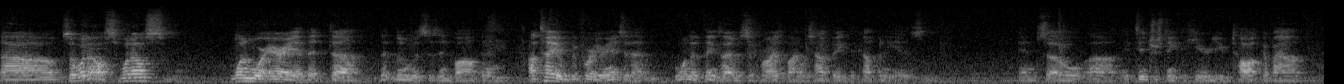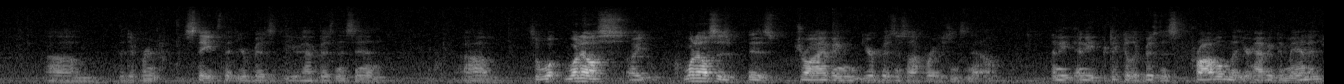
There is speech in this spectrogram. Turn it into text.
Uh, So what else? What else? One more area that, uh, that Loomis is involved in. I'll tell you before you answer that, one of the things I was surprised by was how big the company is. And so uh, it's interesting to hear you talk about um, the different states that you're bus you have business in. Um, So what, what else, you- what else is, is driving your business operations now? Any, any particular business problem that you're having to manage?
